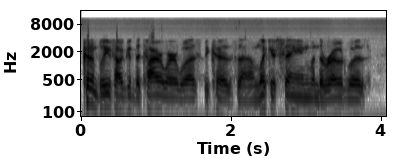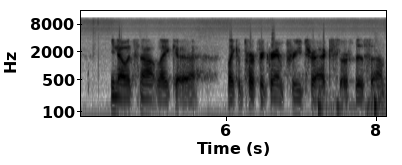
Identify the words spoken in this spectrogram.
couldn't believe how good the tire wear was because, um, like you're saying, when the road was, you know, it's not like a like a perfect Grand Prix track surface. Um,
